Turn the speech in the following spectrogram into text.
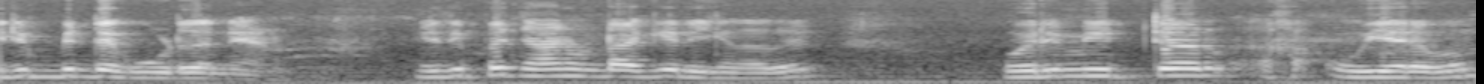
ഇരുമ്പിന്റെ കൂട് തന്നെയാണ്. ഇതിപ്പോൾ ഞാൻ ഉണ്ടാക്കിയിരിക്കുന്നത് ഒരു മീറ്റർ ഉയരവും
